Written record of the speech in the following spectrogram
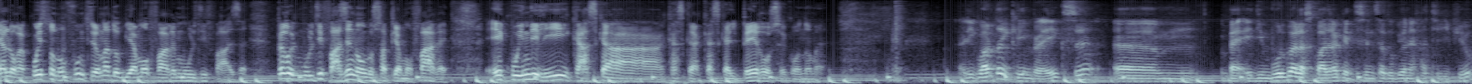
allora questo non funziona, dobbiamo fare multifase. Però il multifase non lo sappiamo fare e quindi lì casca, casca, casca il pero, secondo me. Riguardo ai clean breaks, um, beh, Edimburgo è la squadra che senza dubbio ne ha fatti di più.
